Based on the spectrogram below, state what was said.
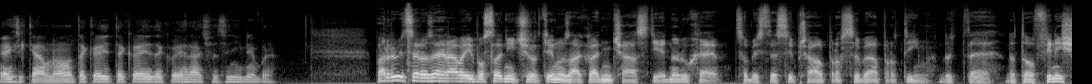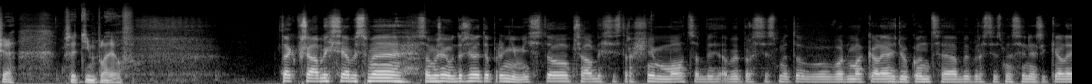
jak říkám, no, takový, takový, takový hráč asi nikdy nebude. Pardubice rozehrávají poslední čtvrtinu základní části. Jednoduché. Co byste si přál pro sebe a pro tým do, té, do toho finiše před tím playoff? Tak přál bych si, aby jsme samozřejmě udrželi to první místo, přál bych si strašně moc, aby, aby prostě jsme to odmakali až do konce, aby prostě jsme si neříkali,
